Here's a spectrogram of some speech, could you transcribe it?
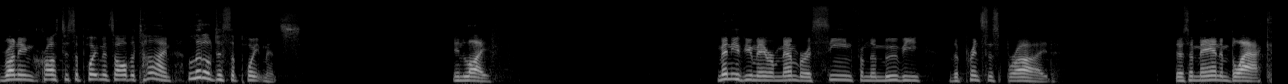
running across disappointments all the time, little disappointments in life. Many of you may remember a scene from the movie The Princess Bride. There's a man in black,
